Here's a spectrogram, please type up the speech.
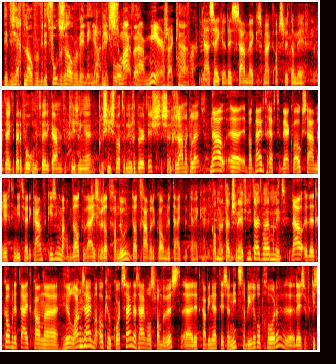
dit is echt een over, dit voelt als een overwinning. Ja, dat we dit smaakt hebben. naar meer, zei Klaver. Ja, zeker. Deze samenwerking smaakt absoluut naar meer. Dat betekent bij de volgende Tweede Kamerverkiezingen precies wat er nu gebeurd is. is een gezamenlijke lijst. Nou, eh, wat mij betreft werken we ook samen richting die Tweede Kamerverkiezingen. Maar op welke wijze we dat gaan doen, dat gaan we de komende tijd bekijken. De komende tijd, misschien heeft u die tijd wel helemaal niet. Nou, de, de komende tijd kan eh, heel lang zijn, maar ook heel kort zijn. Daar zijn we ons van bewust. Eh, dit kabinet is er niet stabieler op geworden. Deze verkiezingen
